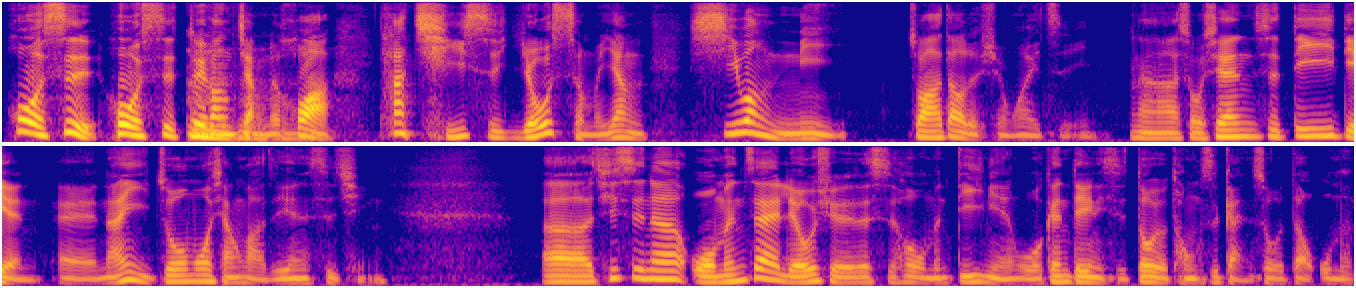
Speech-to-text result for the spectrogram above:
或是或是对方讲的话，他其实有什么样希望你抓到的弦外之音？那首先是第一点，呃，难以捉摸想法这件事情。呃，其实呢，我们在留学的时候，我们第一年，我跟 Dennis 都有同时感受到，我们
